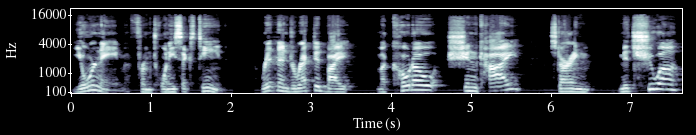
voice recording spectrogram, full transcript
Your Name, from 2016. Written and directed by Makoto Shinkai, starring Mitsuha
